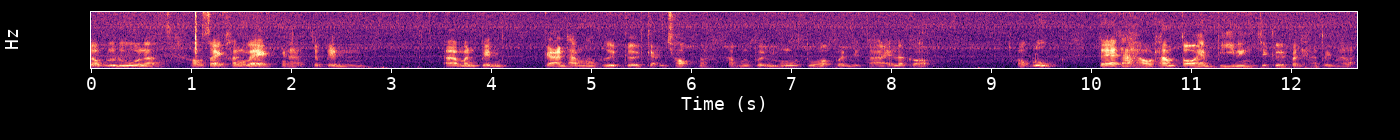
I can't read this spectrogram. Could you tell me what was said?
นอกฤดูนะเขาใส่ครั้งแรกนะฮะจะเป็นอ่ามันเป็นการทำให้พืชเกิดการช็อกเนาะทำให้เพิ่นหูตัวเพิ่นจะตายแล้วก็ออกลูก แต่ถ้าเราทำต่อแห่งปีหนึ่งจะเกิดปัญหาตัวมาละ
